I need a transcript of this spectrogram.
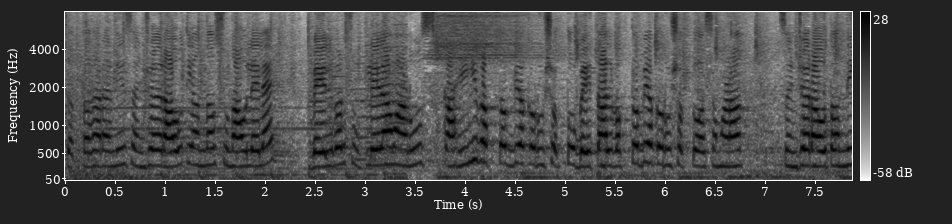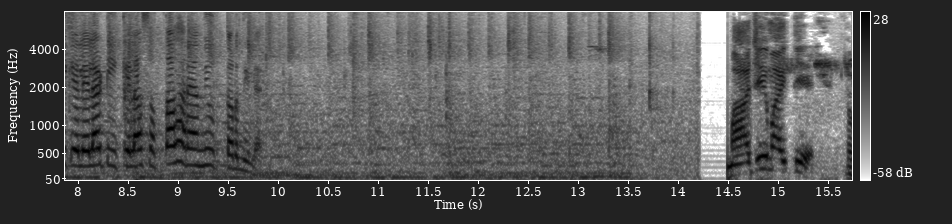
सत्ताधाऱ्यांनी संजय राऊत यांना सुनावलेलं आहे. बेलवर सुटलेला माणूस काहीही वक्तव्य करू शकतो बेताल वक्तव्य करू शकतो असं म्हणत संजय राऊतांनी केलेल्या टीकेला सत्ताधाऱ्यांनी उत्तर दिलंय. माझी माहिती आहे.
